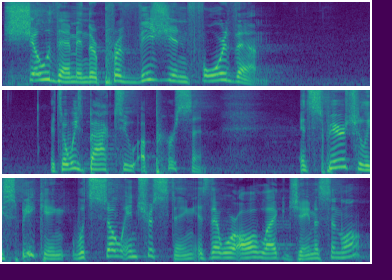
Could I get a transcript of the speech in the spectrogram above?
show them in their provision for them. It's always back to a person. And spiritually speaking, what's so interesting is that we're all like Jameson Long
